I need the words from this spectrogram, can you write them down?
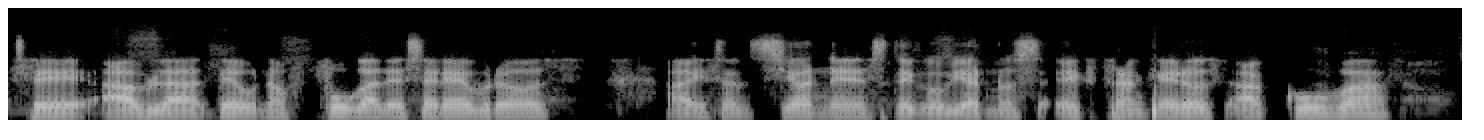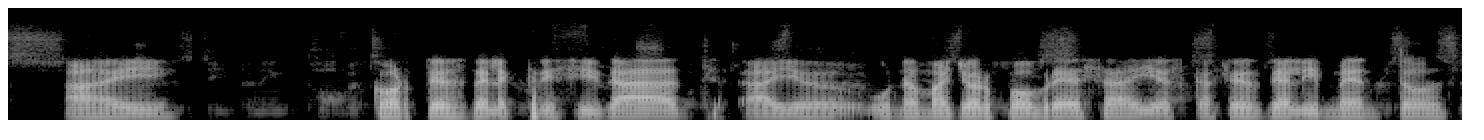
Se habla de una fuga de cerebros, hay sanciones de gobiernos extranjeros a Cuba, hay cortes de electricidad, hay eh, una mayor pobreza y escasez de alimentos,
